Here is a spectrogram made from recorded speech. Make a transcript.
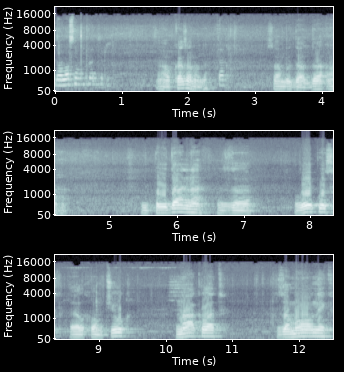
На власному принтері? Ага, вказано, так? Так. Сам видат, да? Ага. Відповідальна за випуск Л. Хомчук, наклад, замовник,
